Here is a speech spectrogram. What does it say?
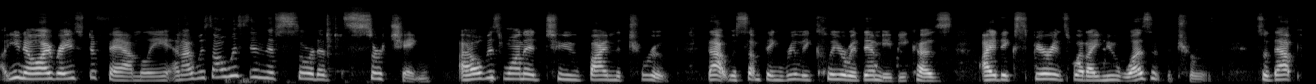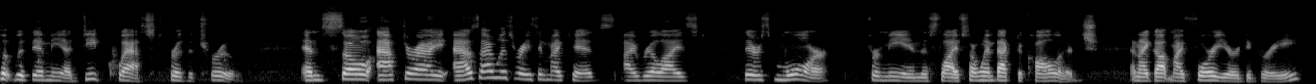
uh, you know, I raised a family, and I was always in this sort of searching. I always wanted to find the truth that was something really clear within me because I'd experienced what I knew wasn't the truth. So that put within me a deep quest for the truth. And so after I, as I was raising my kids, I realized there's more for me in this life. So I went back to college and I got my four year degree.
